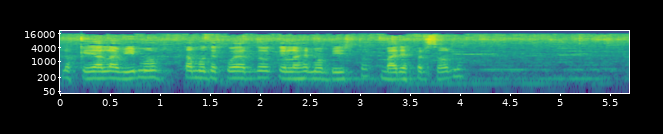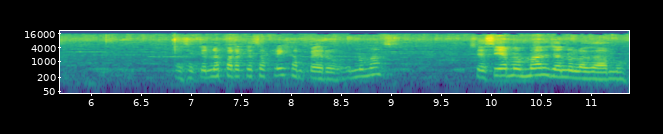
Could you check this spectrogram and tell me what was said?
Los que ya la vimos, estamos de acuerdo que las hemos visto, varias personas. Así que no es para que se aflijan, pero no más. Si hacíamos mal, ya no lo hagamos.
